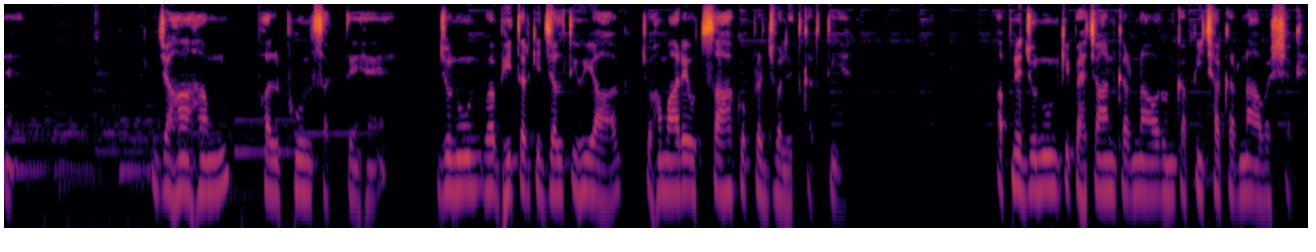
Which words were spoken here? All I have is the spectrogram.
हैं, जहाँ हम फल फूल सकते हैं। जुनून व भीतर की जलती हुई आग जो हमारे उत्साह को प्रज्वलित करती है। अपने जुनून की पहचान करना और उनका पीछा करना आवश्यक है।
